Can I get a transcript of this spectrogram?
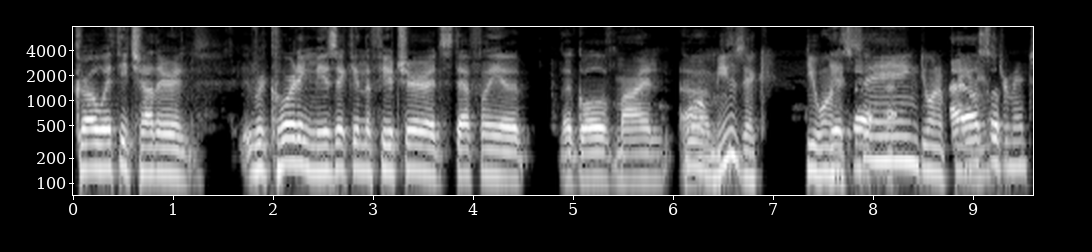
grow with each other and recording music in the future. It's definitely a a goal of mine. well, Um, music. Do you want to uh, sing? Do you want to I play an also- instrument?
